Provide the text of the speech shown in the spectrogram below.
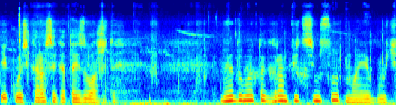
якогось карасика та й зважити. Ну я думаю так грам під 700 має бути.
